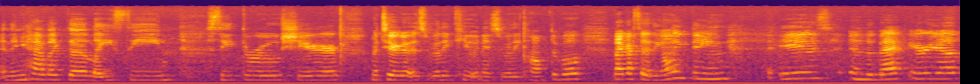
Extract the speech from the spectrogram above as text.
And then you have like the lacy see-through sheer material. It's really cute and it's really comfortable. Like I said, the only thing is in the back area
